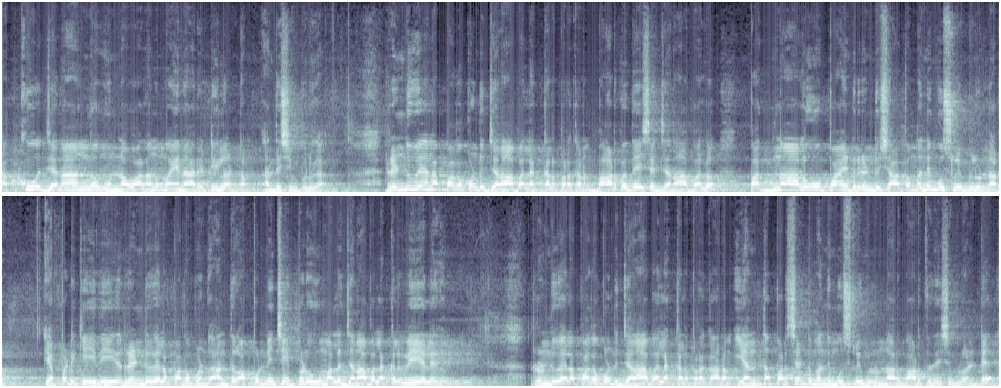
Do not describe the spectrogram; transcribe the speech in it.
తక్కువ జనాంగం ఉన్న వాళ్ళను మైనారిటీలు అంటాం. అంతే సింపుల్గా. రెండు వేల పదకొండు జనాభా లెక్కల ప్రకారం భారతదేశ జనాభాలో పద్నాలుగు పాయింట్ రెండు శాతం మంది ముస్లింలు ఉన్నారు. ఎప్పటికీ ఇది రెండు వేల పదకొండు. అంత అప్పటి నుంచి ఇప్పుడు మళ్ళీ జనాభా లెక్కలు వేయలేదు. రెండు వేల పదకొండు జనాభా లెక్కల ప్రకారం ఎంత పర్సెంట్ మంది ముస్లింలు ఉన్నారు భారతదేశంలో అంటే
